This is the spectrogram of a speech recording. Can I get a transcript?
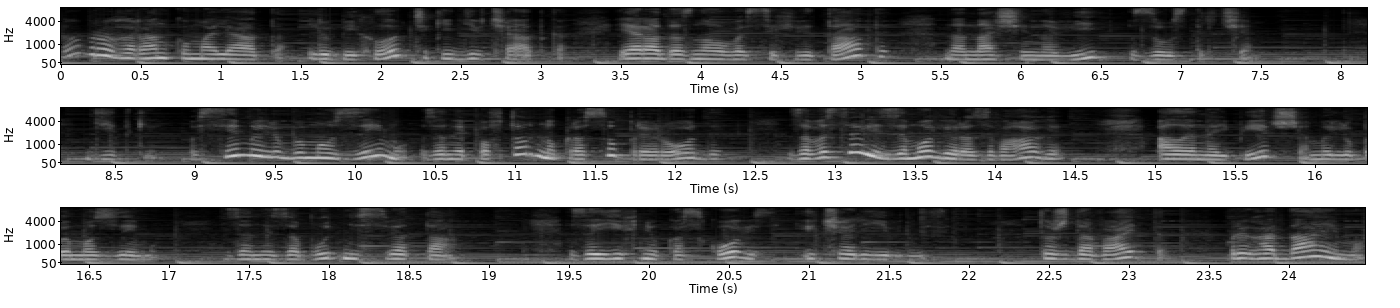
Доброго ранку, малята, любі хлопчики і дівчатка. Я рада знову вас всіх вітати на нашій новій зустрічі. Дітки, усі ми любимо зиму за неповторну красу природи, за веселі зимові розваги, але найбільше ми любимо зиму за незабутні свята, за їхню казковість і чарівність. Тож давайте пригадаємо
